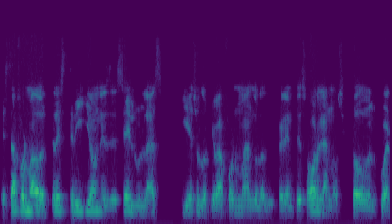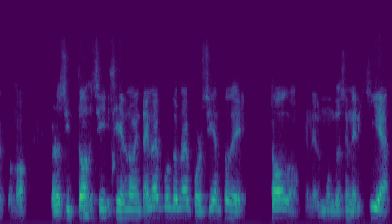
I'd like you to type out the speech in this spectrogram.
está formado de 3 trillones de células y eso es lo que va formando los diferentes órganos y todo el cuerpo, ¿no? Pero si, to, si, si el 99.9% de todo en el mundo es energía,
